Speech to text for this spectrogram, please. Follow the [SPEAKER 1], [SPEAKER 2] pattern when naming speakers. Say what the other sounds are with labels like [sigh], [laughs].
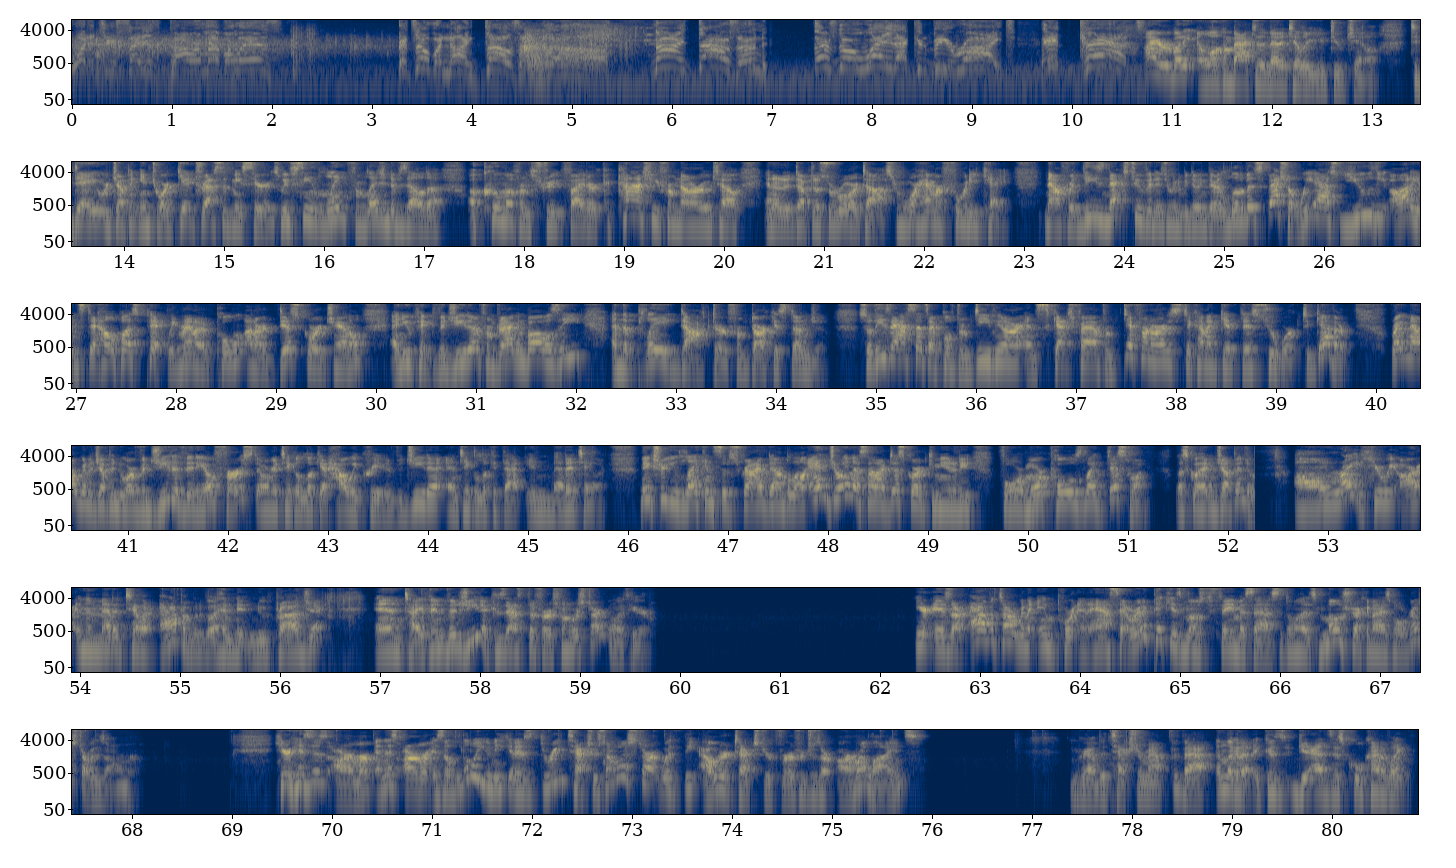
[SPEAKER 1] What did you say his power level is? It's over 9,000! Uh, 9,000? There's no way that can be right! It
[SPEAKER 2] Hi, everybody, and welcome back to the Metatailor YouTube channel. Today, we're jumping into our Get Dressed With Me series. We've seen Link from Legend of Zelda, Akuma from Street Fighter, Kakashi from Naruto, and an Adeptus Sororitas from Warhammer 40k. Now, for these next two videos we're going to be doing, they're a little bit special. We asked you, the audience, to help us pick. We ran a poll on our Discord channel, and you picked Vegeta from Dragon Ball Z and the Plague Doctor from Darkest Dungeon. So these assets I pulled from DeviantArt and Sketchfab from different artists to kind of get this to work together. Right now, we're going to jump into our Vegeta video first, and we're going to take a look at how we created Vegeta and take a look at that in Metatailor. Make sure you like and subscribe down below and join us on our Discord community for more polls like this one. Let's go ahead and jump into it. All right, here we are in the Metatailor app. I'm going to go ahead and hit New Project and type in Vegeta because that's the first one we're starting with here. Here is our avatar. We're going to import an asset. We're going to pick his most famous asset, the one that's most recognizable. We're going to start with his armor. Here is his is armor, and this armor is a little unique. It has three textures. So I'm going to start with the outer texture first, which is our armor lines. And grab the texture map for that. And look at that, because it adds this cool kind of like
